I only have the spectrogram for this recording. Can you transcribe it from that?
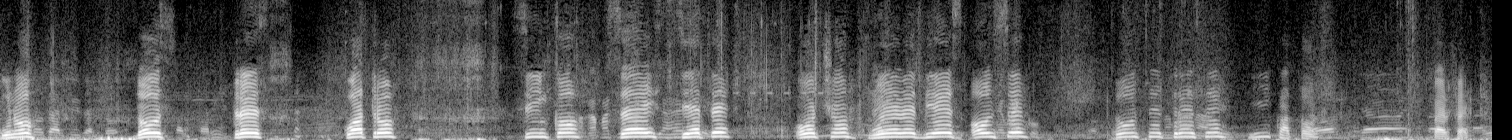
Uno, dos, tres, cuatro, cinco, seis, siete, ocho, nueve, diez, once. 12, 13 y 14. Perfecto.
